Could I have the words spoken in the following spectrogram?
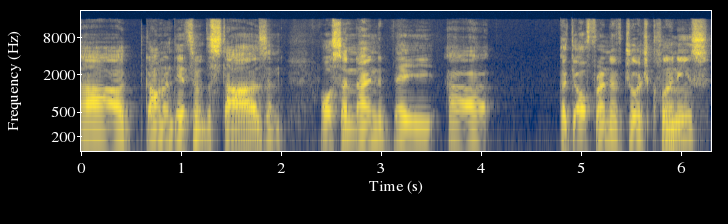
uh, going on Dancing with the Stars and also known to be uh, a girlfriend of George Clooney's.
